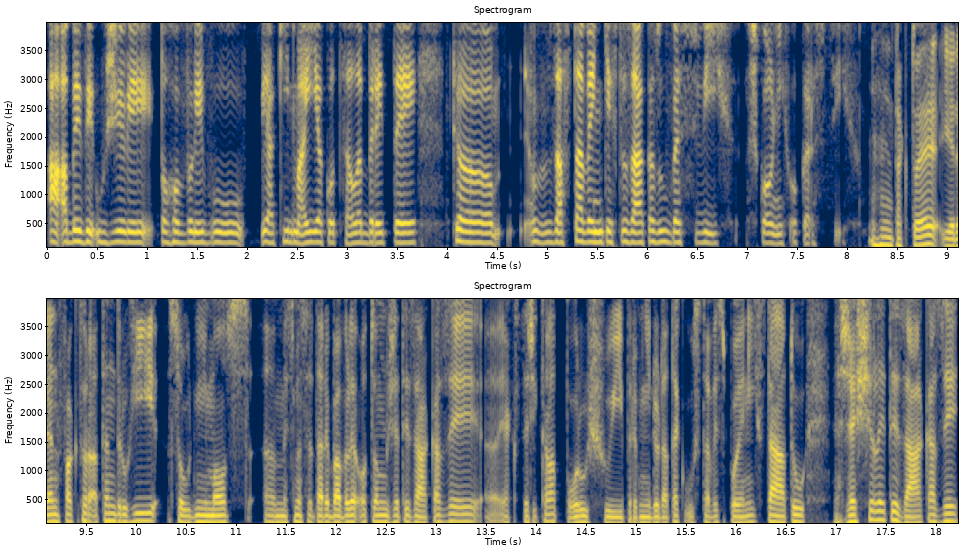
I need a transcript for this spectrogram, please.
a aby využili toho vlivu, jaký mají jako celebrity k zastavení těchto zákazů ve svých školních okrscích. Mm, tak to je jeden faktor a ten druhý soudní moc. My jsme se tady bavili o tom, že ty zákazy, jak jste říkala, porušují první dodatek Ústavy Spojených států, řešili ty zákazy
